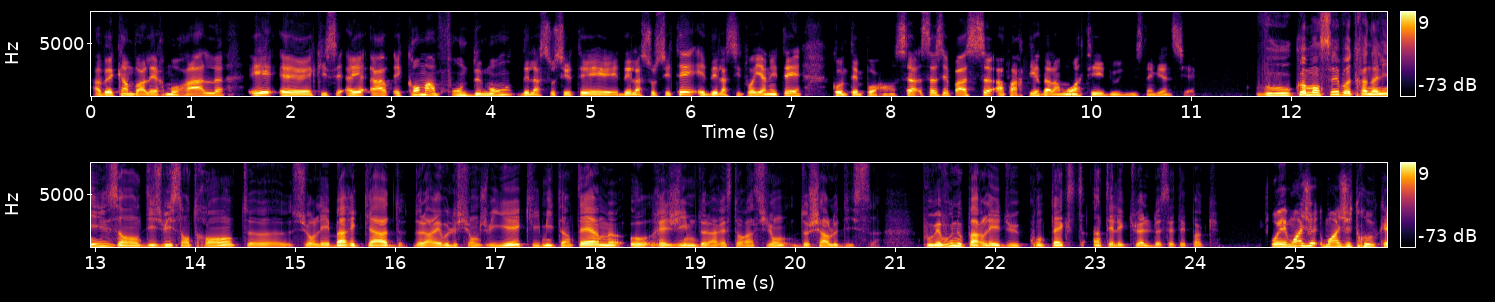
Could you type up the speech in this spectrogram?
avec une valeur morale et, euh, qui est, comme un fondement de la société, de la société et de la citoyenneté contemporaine. Ça, ça se passe à partir de la moitié du 19e siècle. Vous commencez votre analyse en 1830 euh, sur les barricades de la Révolution de juillet qui mit un terme au régime de la Restauration de Charles X. Pouvez-vous nous parler du contexte intellectuel de cette époque? Oui, moi je, moi je trouve que,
